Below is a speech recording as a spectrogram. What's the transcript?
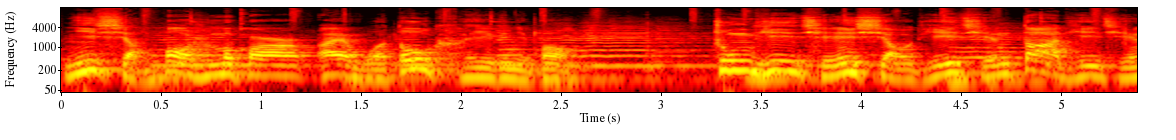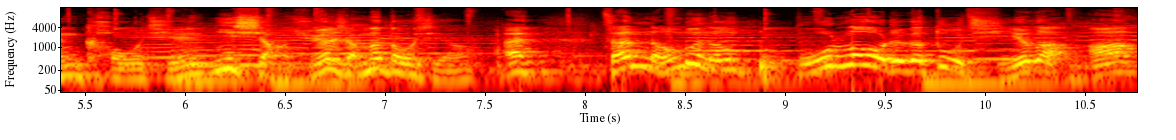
你想报什么班哎，我都可以给你报。中提琴、小提琴、大提琴、口琴，你想学什么都行。哎，咱能不能不露着个肚脐子啊，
